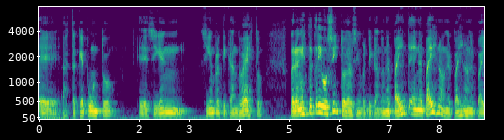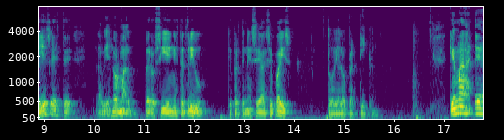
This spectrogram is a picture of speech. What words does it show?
eh, hasta qué punto eh, siguen, siguen practicando esto, pero en esta tribu sí todavía lo siguen practicando. En el país, en el país no, en el país no, en el país este, la vida es normal, pero sí en esta tribu que pertenece a ese país todavía lo practican. ¿Qué más es,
